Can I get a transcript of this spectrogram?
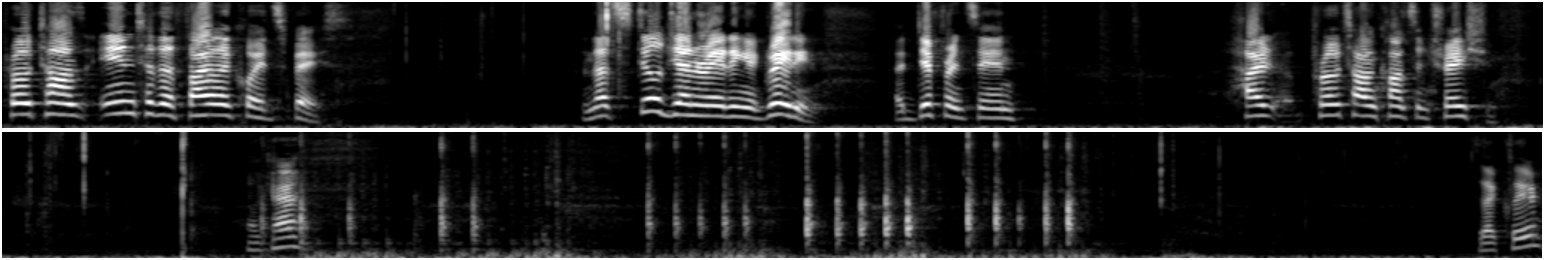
protons into the thylakoid space. And that's still generating a gradient, a difference in proton concentration. Okay? Is that clear?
